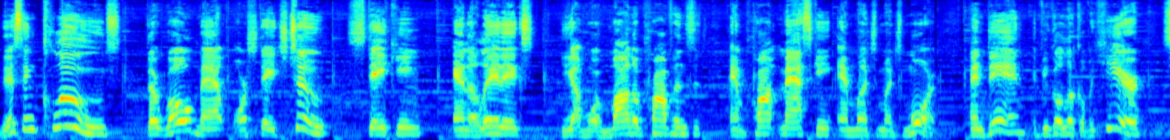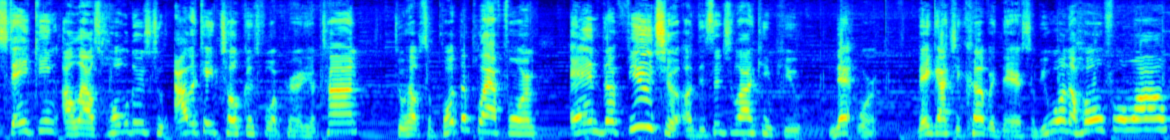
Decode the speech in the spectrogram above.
this includes the roadmap or Stage 2, staking, analytics, you got more model prompts and prompt masking and much, much more. And then if you go look over here, staking allows holders to allocate tokens for a period of time to help support the platform and the future of decentralized compute network. They got you covered there. So if you want to hold for a while,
